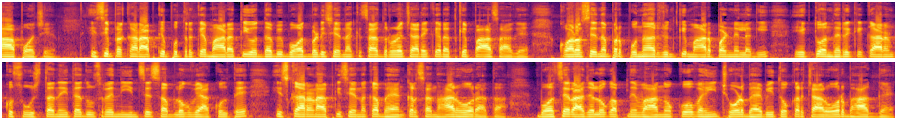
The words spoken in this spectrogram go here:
आ पहुँचे। इसी प्रकार आपके पुत्र के महारथी योद्धा भी बहुत बड़ी सेना के साथ द्रोणाचार्य के रथ के पास आ गए। कौरव सेना पर पुनः अर्जुन की मार पड़ने लगी। एक तो अंधेरे के कारण को सूझता नहीं था, दूसरे नींद से सब लोग व्याकुल थे। इस कारण आपकी सेना का भयंकर संहार हो रहा था। बहुत से राजा लोग अपने वाहनों को वहीं छोड़ भयभीत होकर चारों ओर भाग गए।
